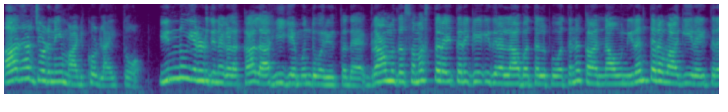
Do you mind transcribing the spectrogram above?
ಆಧಾರ್ ಜೋಡಣೆ ಮಾಡಿಕೊಡಲಾಯಿತು. ಇನ್ನು ಎರಡು ದಿನಗಳ ಕಾಲ ಹೀಗೆ ಮುಂದುವರಿಯುತ್ತದೆ. ಗ್ರಾಮದ ಸಮಸ್ತ ರೈತರಿಗೆ ಇದರ ಲಾಭ ತಲುಪುವ ತನಕ ನಾವು ನಿರಂತರವಾಗಿ ರೈತರ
